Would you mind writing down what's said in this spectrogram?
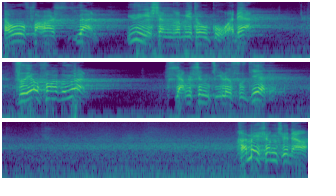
都发愿欲生阿弥陀果的。只要发个愿，想生极乐世界的，还没生去呢，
